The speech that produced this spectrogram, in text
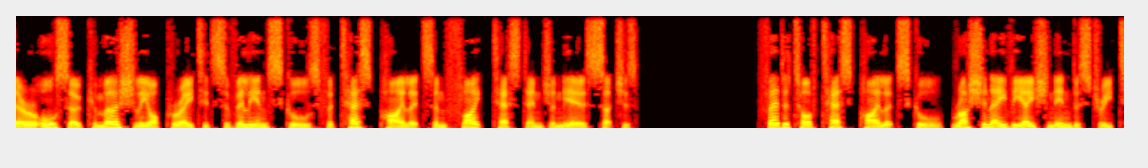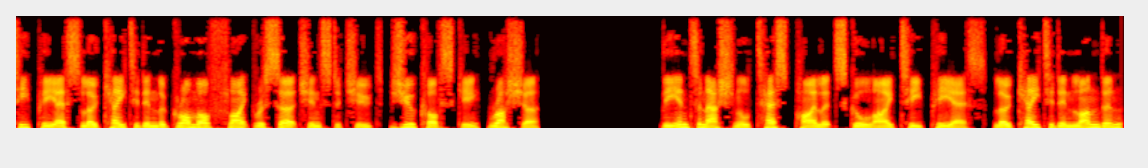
There are also commercially operated civilian schools for test pilots and flight test engineers such as Fedotov Test Pilot School, Russian aviation industry TPS located in the Gromov Flight Research Institute, Zhukovsky, Russia the International Test Pilot School ITPS, located in London,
